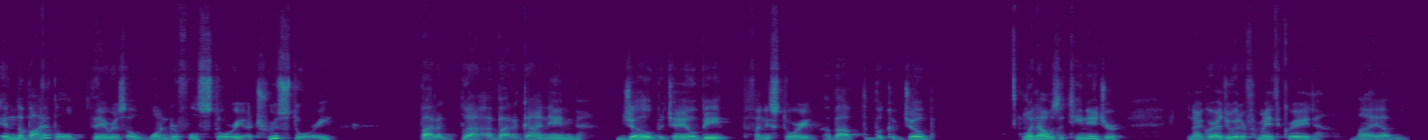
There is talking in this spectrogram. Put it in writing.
in the Bible, there is a wonderful story, a true story about a about a guy named Job, J O B. Funny story about the book of Job. When I was a teenager and I graduated from eighth grade, my um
